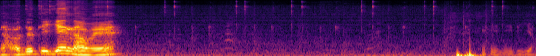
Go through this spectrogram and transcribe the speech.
Nou, wat doet die Jen nou weer? Een idioot.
